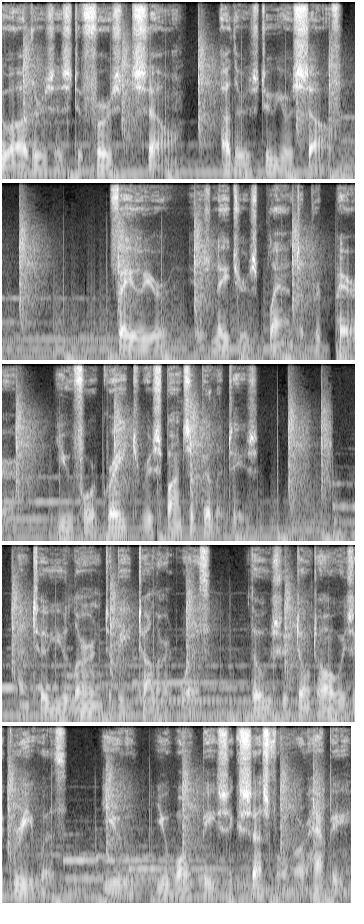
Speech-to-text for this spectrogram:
to others is to first sell others to yourself. Failure is nature's plan to prepare you for great responsibilities until you learn to be tolerant with those who don't always agree with you, you won't be successful or happy.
